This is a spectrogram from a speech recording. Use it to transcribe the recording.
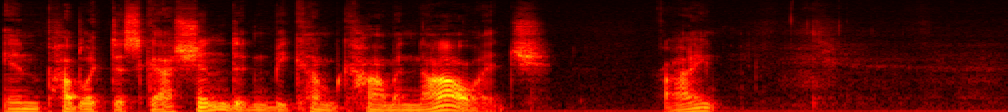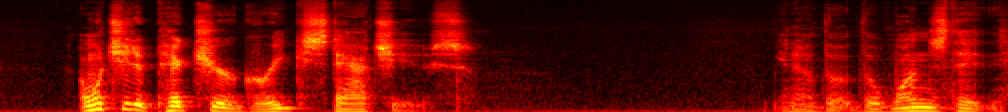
in public discussion, didn't become common knowledge, right? I want you to picture Greek statues. You know, the, the ones that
